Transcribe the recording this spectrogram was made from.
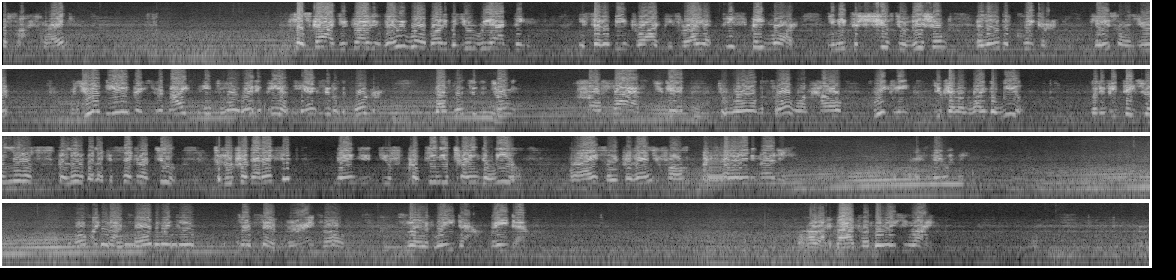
right? So Scott, you're driving very well, buddy, but you're reacting instead of being proactive, right? Anticipate more. You need to shift your vision a little bit quicker. Okay, so when you're when you're at the apex, your eyes need to already be at the exit of the corner. That's going to determine how fast you get to roll the throttle and how quickly you can unwind the wheel. But if it takes you a little, a little bit, like a second or two, to look for that exit, then you, you continue turning the wheel. All right, so it prevents you from accelerating early. Okay, stay with me. All my tracks, all the way to turn seven. All right, so slow it way down, way down. All right, back on the racing line.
